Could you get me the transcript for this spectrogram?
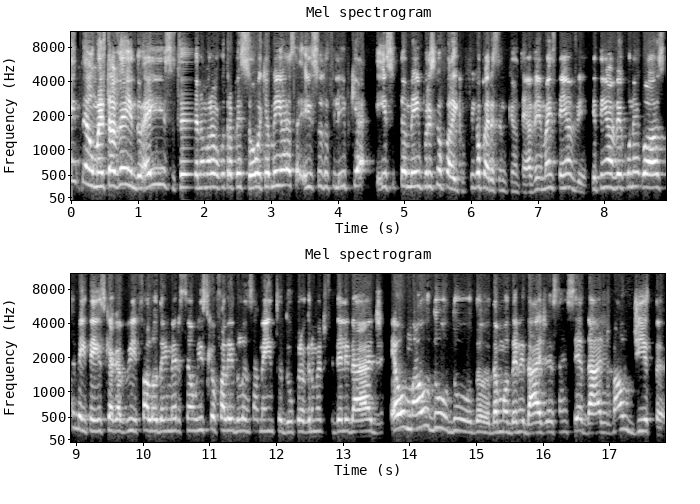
É, então, mas tá vendo? É isso, você namorava com outra pessoa, que é meio essa, isso do Felipe, que é isso também, por isso que eu falei que fica parecendo que não tem a ver, mas tem a ver. Que tem a ver com o negócio também. Tem isso que a Gabi falou da imersão, isso que eu falei do lançamento do programa de fidelidade. É o mal do, do, do da modernidade, essa ansiedade maldita,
